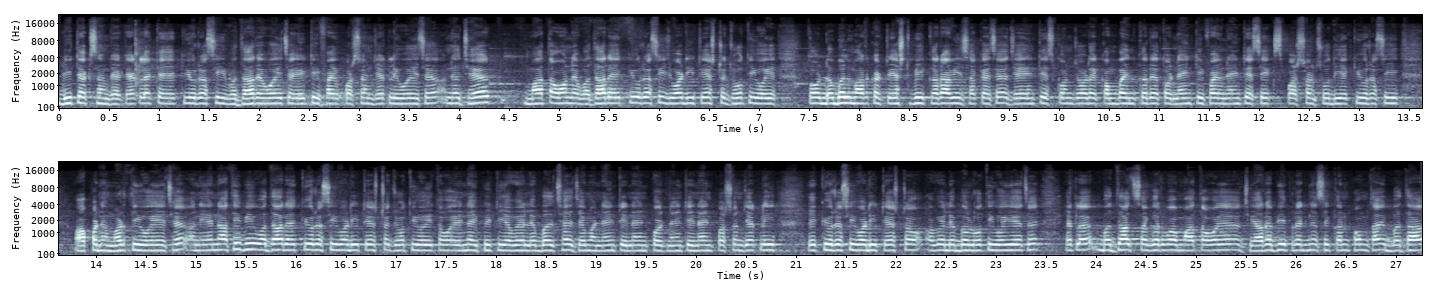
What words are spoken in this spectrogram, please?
ડિટેક્શન રેટ એટલે કે એક્યુરસી વધારે હોય છે એટી ફાઇવ પર્સન્ટ જેટલી હોય છે. અને જે માતાઓને વધારે એક્યુરસીવાળી ટેસ્ટ જોતી હોય, તો ડબલ માર્કર ટેસ્ટ બી કરાવી શકે છે. જે એન્ટી સ્કોન જોડે કમ્બાઈન કરે, તો ninety five ninety six percent સુધી એક્યુરસી આપણને મળતી હોય છે. અને એનાથી બી વધારે એક્યુરસીવાળી ટેસ્ટ જોતી હોય, તો એનઆઈપીટી અવેલેબલ છે, જેમાં ninety nine point ninety nine percent જેટલી એક્યુરસીવાળી ટેસ્ટ અવેલેબલ હોતી હોય છે. એટલે બધા જ સગર્ભા માતાઓએ જ્યારે બી પ્રેગ્નન્સી કન્ફર્મ થાય, બધા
